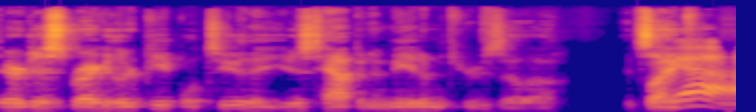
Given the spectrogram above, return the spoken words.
they're just regular people too that you just happen to meet them through Zillow. It's like Yeah.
